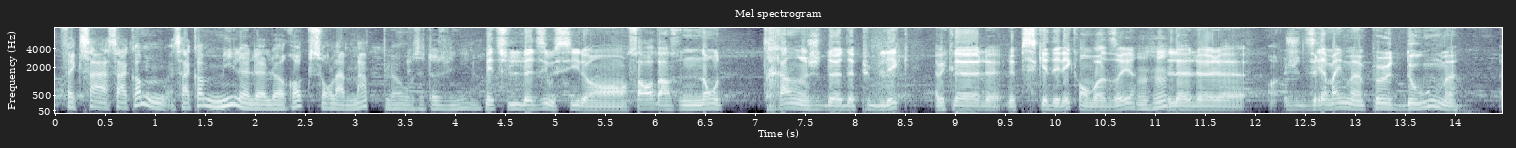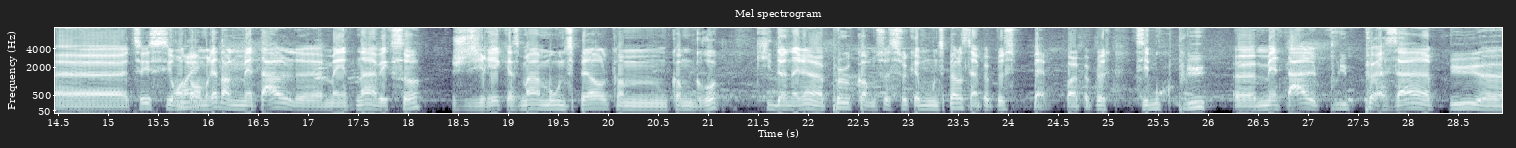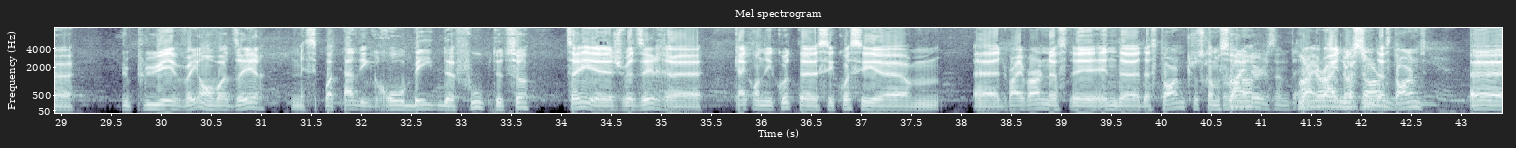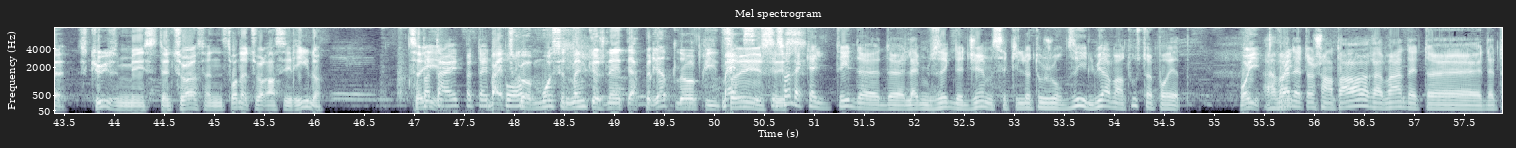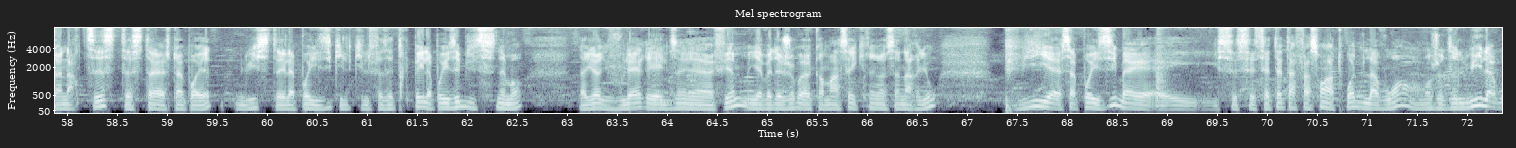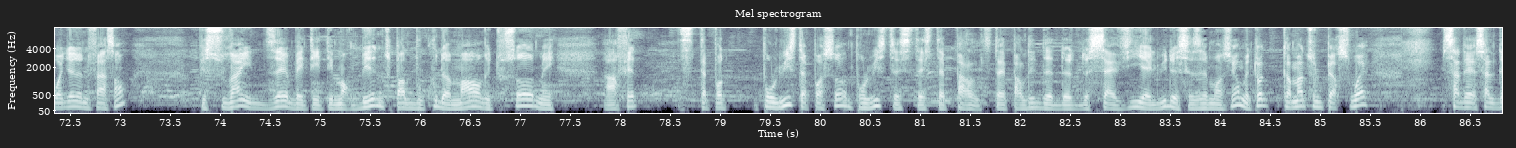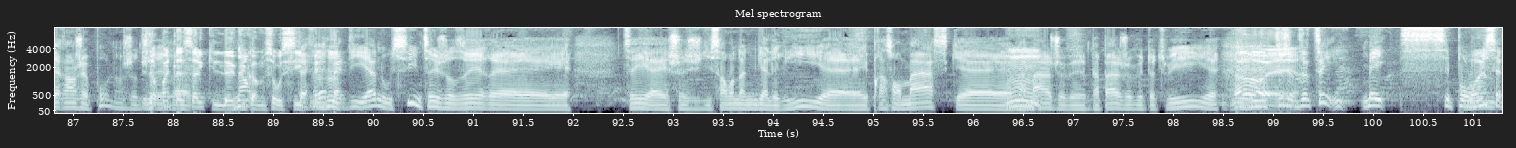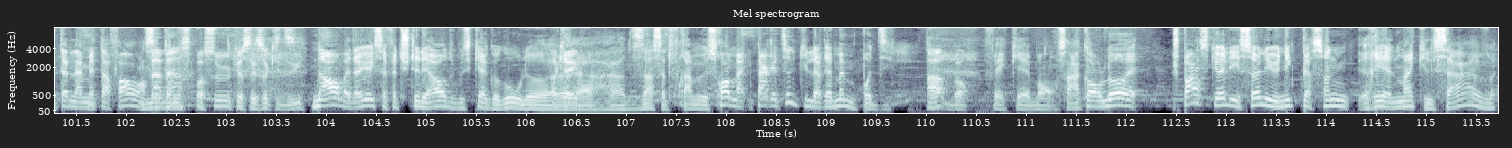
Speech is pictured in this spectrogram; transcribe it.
Fait que ça, ça, a, comme, ça a comme mis le, le- le rock sur la map là, aux États-Unis. Mais tu l'as dit aussi, là, on sort dans une autre tranche de, de public avec le, le- le psychédélique, on va dire. Mm-hmm. le, le- le- je dirais même un peu doom. Euh, tu sais, si on Ouais. tomberait dans le métal euh, maintenant avec ça, je dirais quasiment Moonspell comme, comme groupe qui donnerait un peu comme ça. C'est sûr que Moonspell, c'est un peu plus, ben, pas un peu plus, c'est beaucoup plus euh, métal, plus pesant, plus, euh, plus, plus élevé, on va dire. Mais c'est pas tant des gros beats de fou pis tout ça. Tu sais, euh, je veux dire, euh, quand on écoute, euh, c'est quoi, c'est Driver in the, Storm, quelque chose comme ça. Riders in the- Ri- Rider in the Riders in the Storm. Storms. Excuse, mais c'est un tueur, c'est une histoire d'un tueur en série, là. Tu sais, Peut-être, peut-être ben, En tout pas. cas, moi, c'est le même que je l'interprète, là. Ben, c'est ça la qualité de, de la musique de Jim, c'est qu'il l'a toujours dit. Lui, avant tout, c'est un poète. Oui. Avant oui. d'être un chanteur, avant d'être euh, d'être un artiste, c'était un poète. Lui, c'était la poésie qui, qui le faisait triper, la poésie et le cinéma. D'ailleurs, il voulait réaliser un film. Il avait déjà euh, commencé à écrire un scénario. Puis euh, sa poésie, ben, c'était ta façon à toi de la voir. Moi, je veux dire, lui, il la voyait d'une façon. Puis souvent, il disait, ben, t'es t'es morbide, tu parles beaucoup de mort et tout ça, mais en fait, c'était pas. Pour lui, c'était pas ça. Pour lui, c'était- c'était c'était par- c'était parler de, de- de sa vie à lui, de ses émotions. Mais toi, comment tu le perçois, ça, ça le dérangeait pas. Là, je, Je dois pas être le euh, seul qui l'a vu comme ça aussi. Tout à fait. Ben, Diane aussi, tu sais, je veux dire, euh, tu sais, euh, il s'en va dans une galerie, euh, il prend son masque, euh, maman, je veux, papa, je veux te tuer. Ah ouais. tu sais, je veux dire, tu sais, mais c'est pour Ouais. lui, c'était de la métaphore. Maman, c'est pas sûr que c'est ça qu'il dit. non, mais d'ailleurs, il s'est fait jeter dehors du whisky à gogo, là, euh, en disant cette fameuse phrase. Mais paraît-il qu'il l'aurait même pas dit. Ah, bon. Fait que, bon, c'est encore là. Je pense que les seules et uniques personnes réellement qui le savent,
